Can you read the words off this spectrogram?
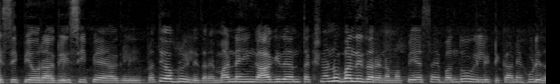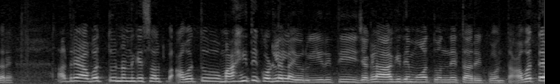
ಎ ಸಿ ಪಿ ಅವರಾಗಲಿ ಸಿ ಪಿ ಐ ಆಗಲಿ ಪ್ರತಿಯೊಬ್ಬರು ಇಲ್ಲಿದ್ದಾರೆ. ಮೊನ್ನೆ ಹಿಂಗಾಗಿದೆ ಅಂದ ತಕ್ಷಣನೂ ಬಂದಿದ್ದಾರೆ ನಮ್ಮ ಪಿ ಎಸ್ ಐ ಬಂದು ಇಲ್ಲಿ ಟಿಕಾಣೆ ಹೂಡಿದ್ದಾರೆ. ಆದರೆ ಅವತ್ತು ನನಗೆ ಸ್ವಲ್ಪ ಅವತ್ತು ಮಾಹಿತಿ ಕೊಡಲಿಲ್ಲ ಇವರು ಈ ರೀತಿ ಜಗಳ ಆಗಿದೆ ಮೂವತ್ತೊಂದನೇ ತಾರೀಕು ಅಂತ. ಅವತ್ತೇ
